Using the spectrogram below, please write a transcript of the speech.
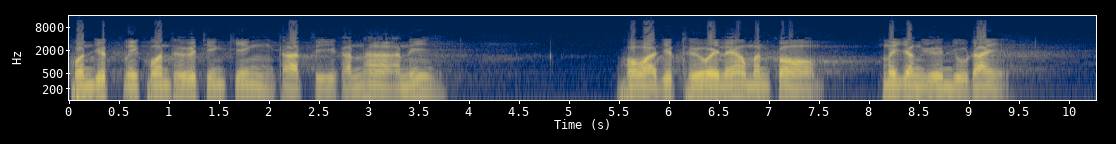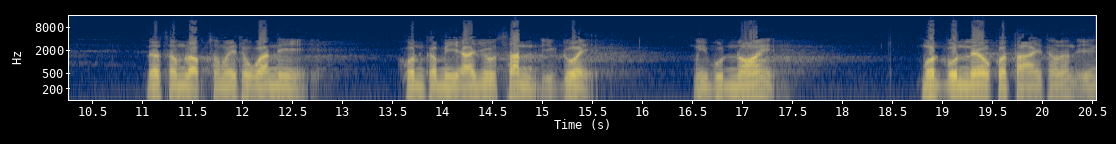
ควรยึดไม่ควรถือจริงๆธาตุสี่ขันห้าอันนี้ เพราะว่ายึดถือไว้แล้วมันก็ไม่ยั่งยืนอยู่ได้ แล้วสำหรับสมัยทุกวันนี้ คนก็มีอายุสั้นอีกด้วย มีบุญน้อย หมดบุญแล้วก็ตายเท่านั้นเอง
